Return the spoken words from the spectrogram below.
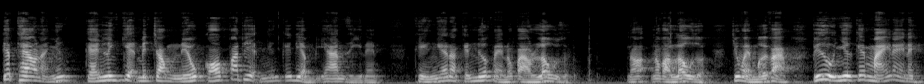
Tiếp theo là những cái linh kiện bên trong nếu có phát hiện những cái điểm bị han gì này, thì nghĩa là cái nước này nó vào lâu rồi nó nó vào lâu rồi, chứ không phải mới vào. Ví dụ như cái máy này này,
